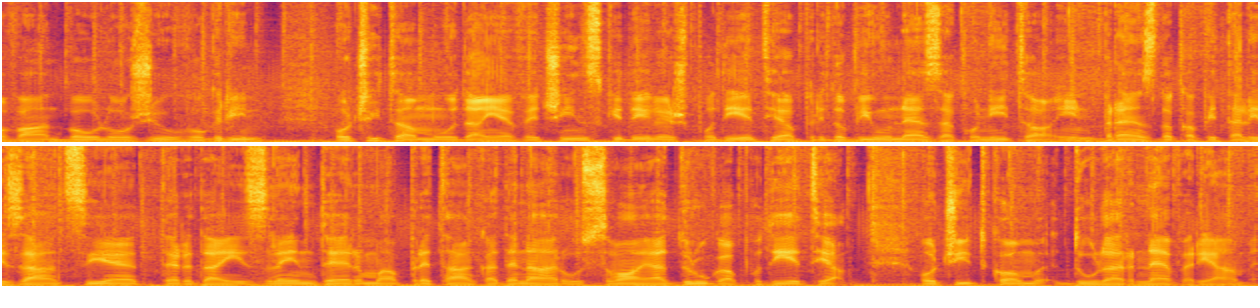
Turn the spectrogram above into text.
ovadbo vložil Vogrin. Očita mu, da je večinski delež podjetja pridobil nezakonito in brez dokapitalizacije, ter da iz Lenderma pretaka denar v svoja druga podjetja. Očitkom Dular ne verjame.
